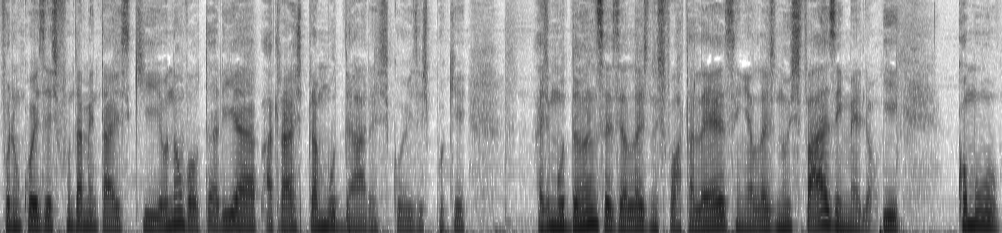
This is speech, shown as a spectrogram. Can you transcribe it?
foram coisas fundamentais que eu não voltaria atrás para mudar as coisas, porque as mudanças elas nos fortalecem, elas nos fazem melhor. E como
